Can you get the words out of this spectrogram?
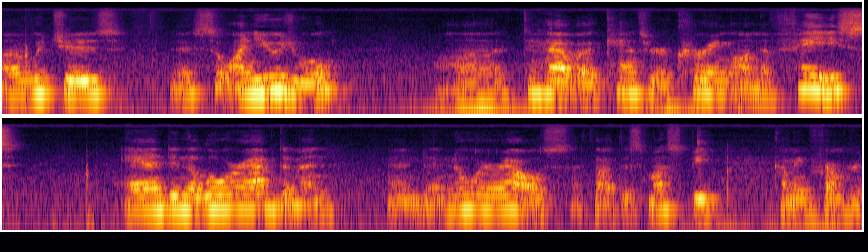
uh, which is uh, so unusual uh, to have a cancer occurring on the face and in the lower abdomen and, and nowhere else. I thought this must be coming from her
